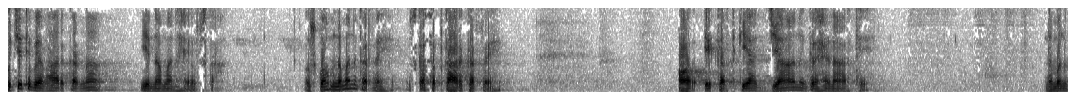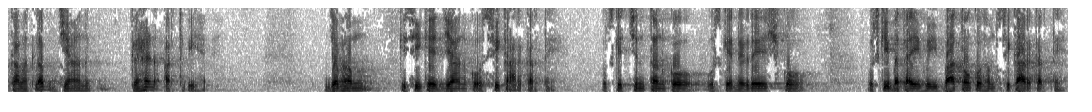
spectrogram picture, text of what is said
उचित व्यवहार करना, ये नमन है उसका। उसको हम नमन कर रहे हैं, उसका सत्कार कर रहे हैं। और एक अर्थ किया, ज्ञान ग्रहणार्थ नमन का मतलब ज्ञान ग्रहण अर्थ भी है। जब हम किसी के ज्ञान को स्वीकार करते हैं, उसके चिंतन को, उसके निर्देश को, उसकी बताई हुई बातों को हम स्वीकार करते हैं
